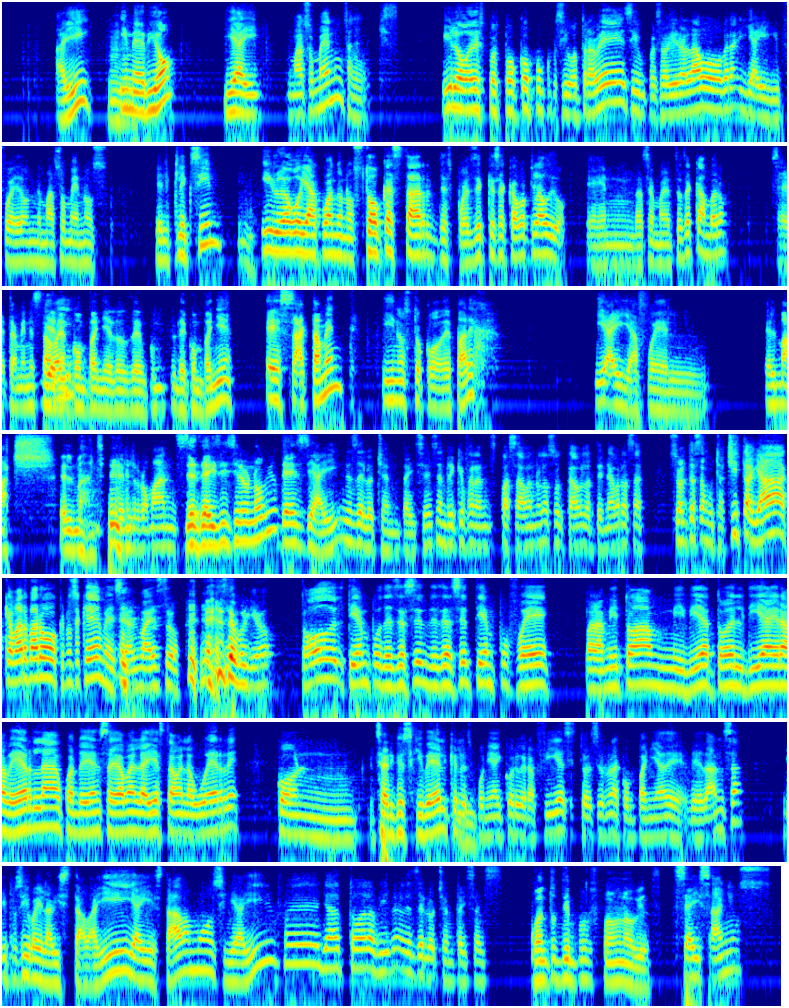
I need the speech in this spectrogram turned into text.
ahí, y me vio, y ahí, más o menos, ahí, y luego después poco a poco pues iba otra vez y empezó a ir a la obra, y ahí fue donde más o menos el clicksin, y luego ya cuando nos toca estar, después de que se acaba Claudio, en las hermanitas de Cámbaro, se también Y estaba eran ahí. compañeros de, de compañía. Exactamente. Y nos tocó de pareja. Y ahí ya fue el, el match, El match. el romance. ¿Desde ahí se hicieron novios? Desde ahí, desde el 86, Enrique Fernández pasaba, no la soltaba, la tenía abrazada. Suelta esa muchachita ya, qué bárbaro, que no sé qué, me decía el maestro. Este, porque yo, todo el tiempo, desde ese, desde ese tiempo fue, para mí toda mi vida, todo el día era verla. Cuando ella ensayaba en la, ella estaba en la UR, con Sergio Esquivel, que les Mm. ponía ahí coreografías y todo eso, era una compañía de, de danza. Y pues iba y la visitaba ahí, y ahí estábamos, y ahí fue ya toda la vida, desde el 86. ¿Cuánto tiempo fueron novios? Seis años.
